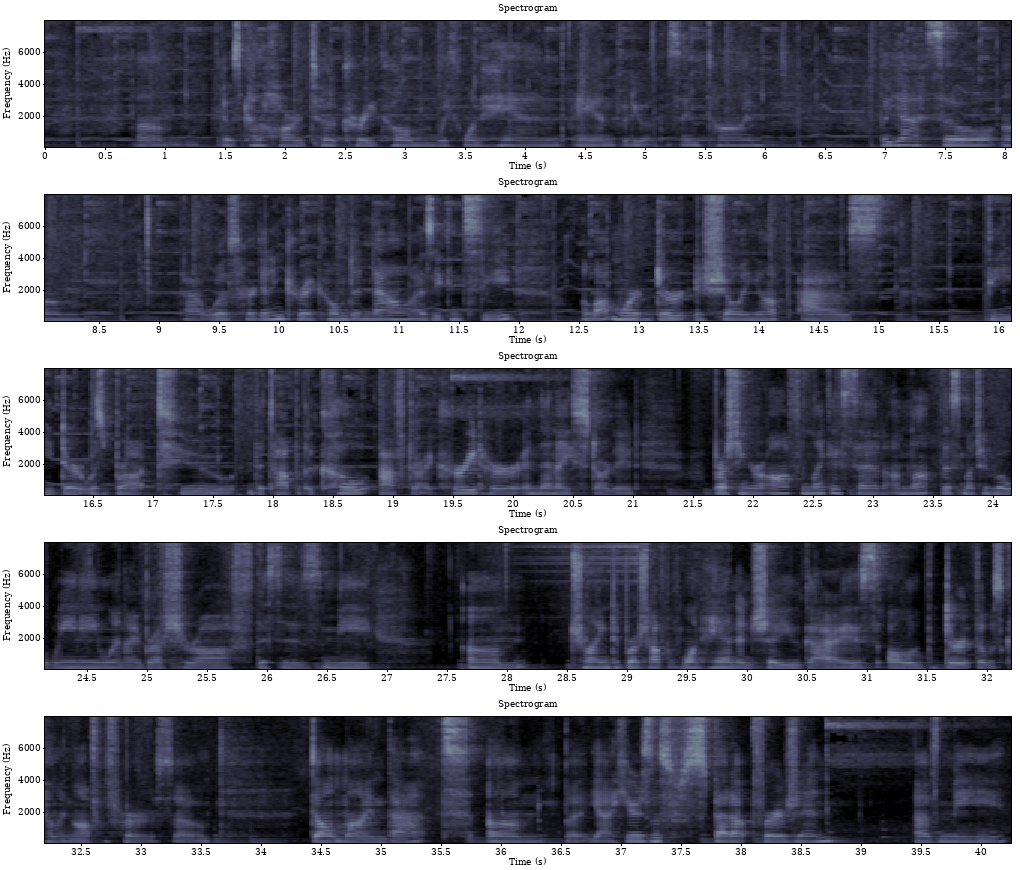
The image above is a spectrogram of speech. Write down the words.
um, it was kind of hard to curry comb with one hand and video at the same time. But yeah, so um, that was her getting curry combed and now as you can see, a lot more dirt is showing up as the dirt was brought to the top of the coat after I curried her, and then I started brushing her off. And like I said, I'm not this much of a weenie when I brush her off. This is me um, trying to brush off with one hand and show you guys all of the dirt that was coming off of her. So don't mind that. Um, but yeah, here's this sped up version of me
